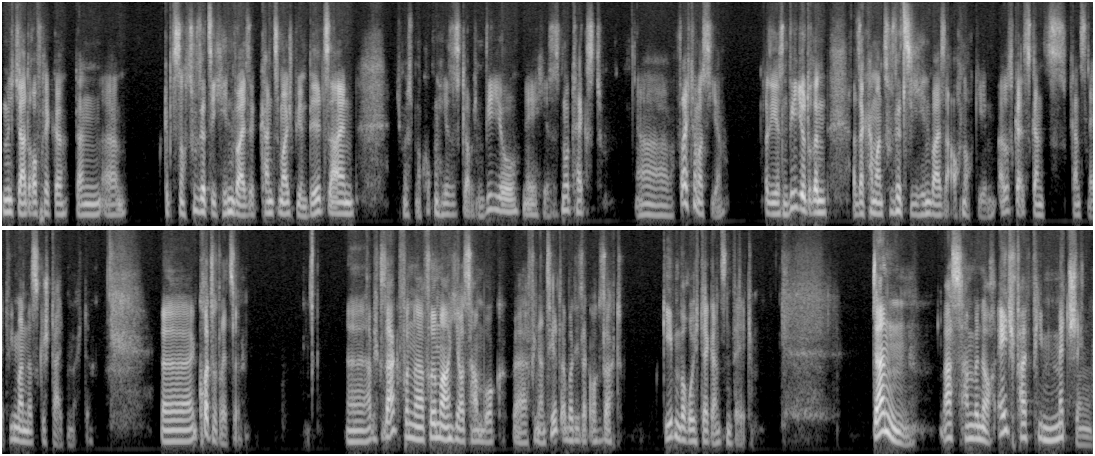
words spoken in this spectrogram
wenn ich da drauf klicke, dann ähm, gibt es noch zusätzliche Hinweise. Kann zum Beispiel ein Bild sein. Ich muss mal gucken, hier ist es, glaube ich, ein Video. Nee, hier ist es nur Text. Äh, vielleicht haben wir es hier. Also hier ist ein Video drin, also da kann man zusätzliche Hinweise auch noch geben. Also es ist ganz, ganz nett, wie man das gestalten möchte. Äh, Kreuzworträtsel. Äh, Habe ich gesagt, von einer Firma hier aus Hamburg äh, finanziert, aber die sagt auch gesagt, geben wir ruhig der ganzen Welt. Dann, was haben wir noch? H5P Matching.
